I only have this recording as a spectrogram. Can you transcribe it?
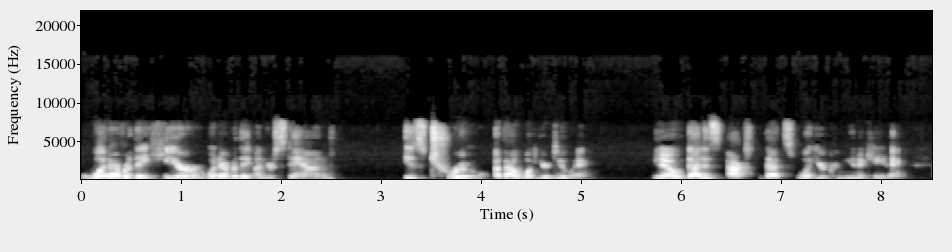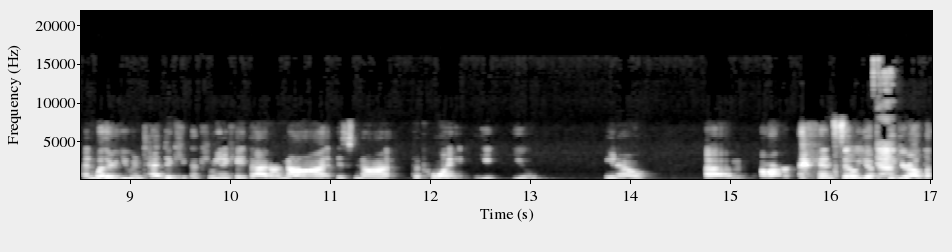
whatever they hear, whatever they understand is true about what you're doing. You know, that is act that's what you're communicating. And whether you intend to cu- communicate that or not is not the point. You you you know um, are, and so you have Yeah. to figure out like,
